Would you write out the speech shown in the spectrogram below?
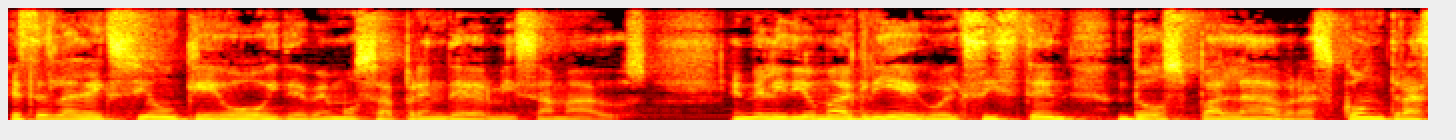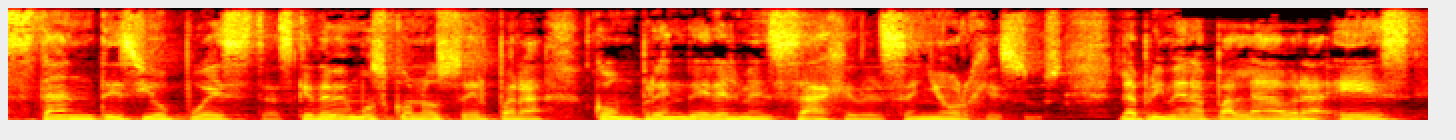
Esta es la lección que hoy debemos aprender, mis amados. En el idioma griego existen dos palabras contrastantes y opuestas que debemos conocer para comprender el mensaje del Señor Jesús. La primera palabra es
